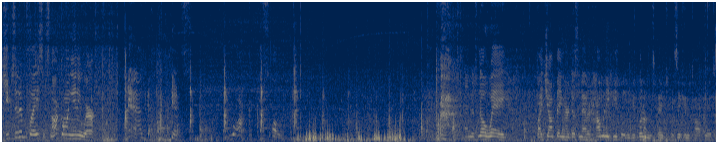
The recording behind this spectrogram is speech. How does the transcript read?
keeps it in place, it's not going anywhere, and it's rock solid. And there's no way by jumping or it doesn't matter how many people that you put on this bench is it going to topple over.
